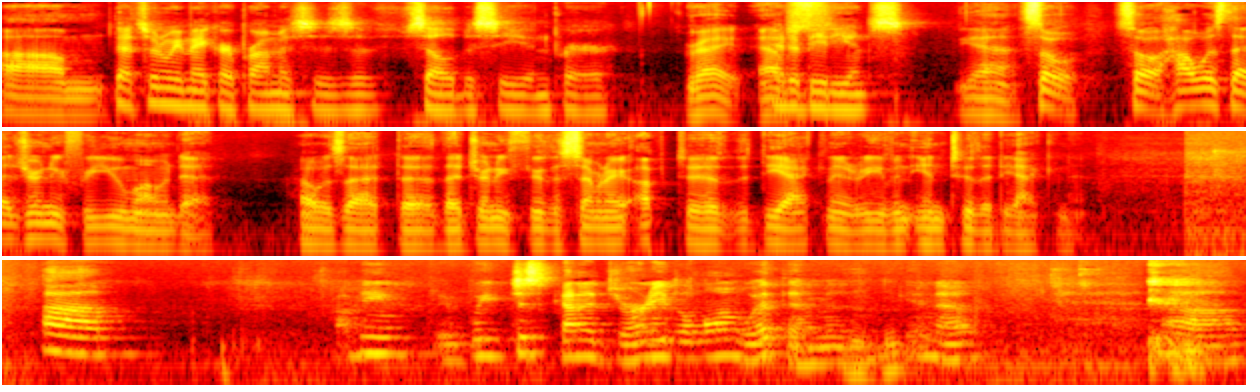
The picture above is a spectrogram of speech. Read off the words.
Um, that's when we make our promises of celibacy and prayer. Right. And obedience. Yeah. So so how was that journey for you, mom and dad? How was that uh, that journey through the seminary up to the diaconate or even into the diaconate? Um, I mean, we just kind of journeyed along with him, and mm-hmm. you know, uh,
